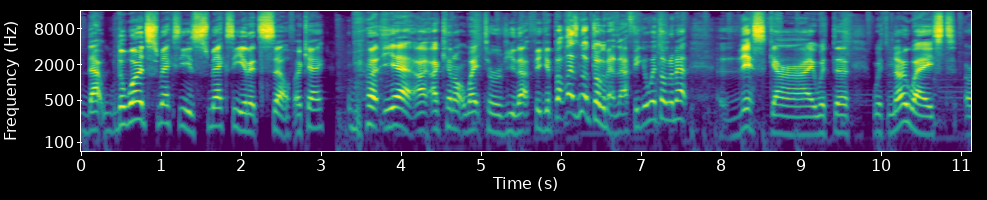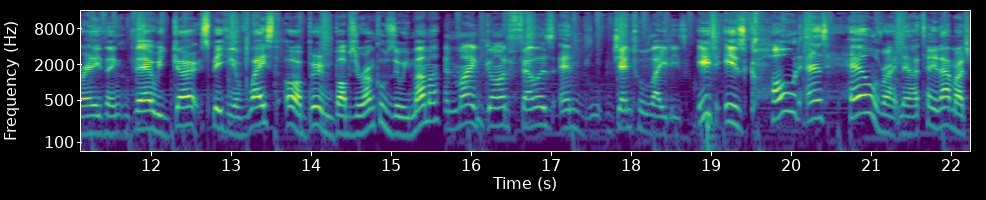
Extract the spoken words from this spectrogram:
that the word smexy is smexy in itself, okay? But yeah, I, I cannot wait to review that figure. But let's not talk about that figure. We're talking about this guy with the with no waist or anything. There we go. Speaking of waist, oh boom, Bob's your uncle, Zooey Mama. And my god, fellas and gentle ladies, it is cold as hell right now. I tell you that much.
